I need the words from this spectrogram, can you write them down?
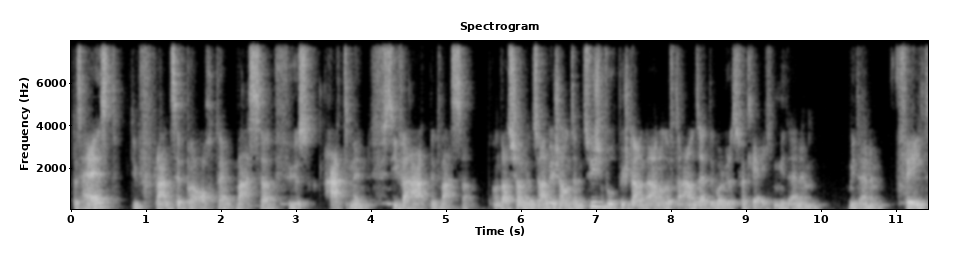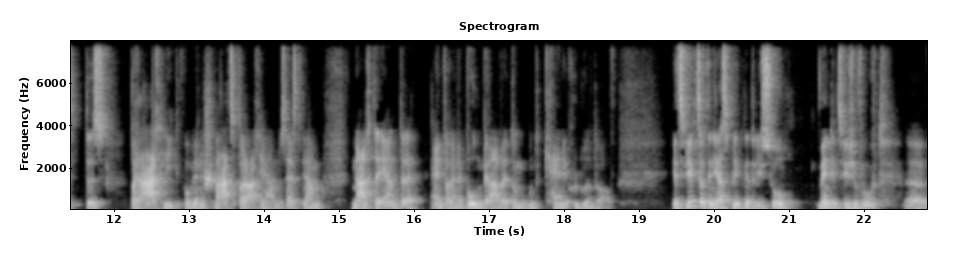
Das heißt, die Pflanze braucht Wasser fürs Atmen. Sie veratmet Wasser. Und was schauen wir uns an? Wir schauen uns einen Zwischenfruchtbestand an und auf der anderen Seite wollen wir das vergleichen mit einem, mit einem Feld, das brach liegt, wo wir eine Schwarzbrache haben. Das heißt, wir haben nach der Ernte einfach eine Bodenbearbeitung und keine Kulturen drauf. Jetzt wirkt es auf den ersten Blick natürlich so, wenn die Zwischenfrucht äh,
